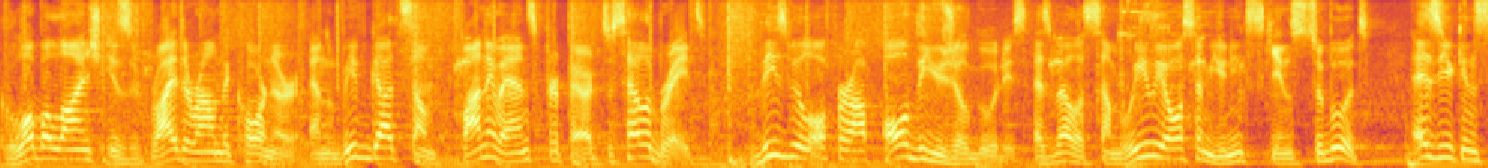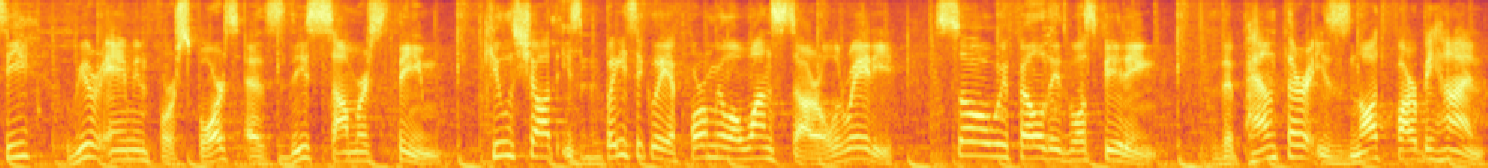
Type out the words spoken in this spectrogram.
global launch is right around the corner and we've got some fun events prepared to celebrate. These will offer up all the usual goodies, as well as some really awesome unique skins to boot. As you can see, we're aiming for sports as this summer's theme. Killshot is basically a Formula 1 star already, so we felt it was fitting. The Panther is not far behind,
